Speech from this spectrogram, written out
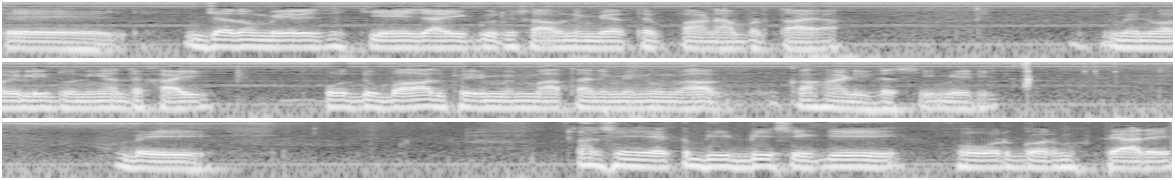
ਤੇ ਜਦੋਂ ਮੇਰੇ 'ਚ ਚੇਂਜ ਆਈ, ਗੁਰੂ ਸਾਹਿਬ ਨੇ ਮੇਰੇ ਤੇ ਪਾਣਾ ਵਰਤਾਇਆ, ਮੈਨੂੰ ਅਗਲੀ ਦੁਨੀਆ ਦਿਖਾਈ। ਉਸ ਤੋਂ ਬਾਅਦ ਫਿਰ ਮੇਰੀ ਮਾਤਾ ਨੇ ਮੈਨੂੰ ਆ ਕਹਾਣੀ ਦੱਸੀ ਮੇਰੀ। ਬਈ ਅਸੀਂ ਇੱਕ ਬੀਬੀ ਸੀਗੀ, ਹੋਰ ਗੁਰਮੁਖ ਪਿਆਰੇ,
